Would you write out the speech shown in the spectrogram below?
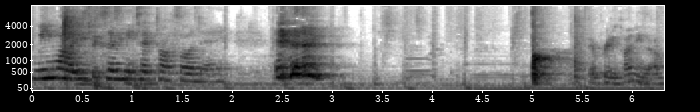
Meanwhile, you just send me TikToks all day. They're pretty funny though.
